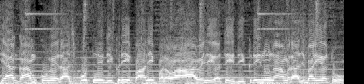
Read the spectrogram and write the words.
ત્યાં ગામ કુવે રાજપૂતની દીકરી પાણી ભરવા આવેલી હતી. દીકરીનું નામ રાજબાઈ હતું.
